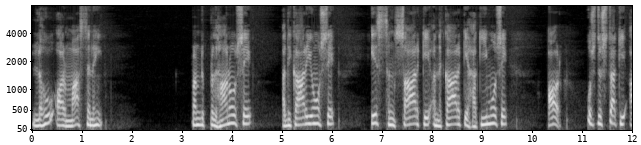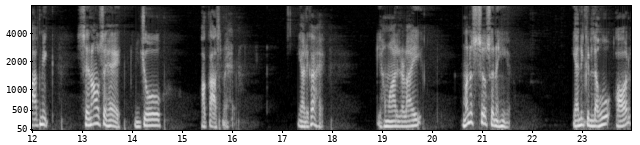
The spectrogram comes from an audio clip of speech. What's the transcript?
लहू और मांस से नहीं प्रधानों से, अधिकारियों से, इस संसार के अंधकार के हकीमों से और उस दुष्टता की आत्मिक सेनाओं से है जो आकाश में है। यह लिखा है कि हमारी लड़ाई मनुष्यों से नहीं है, यानी कि लहू और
